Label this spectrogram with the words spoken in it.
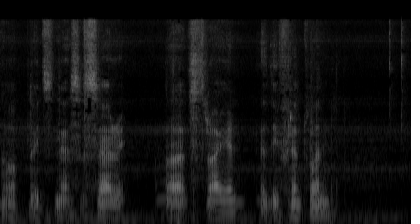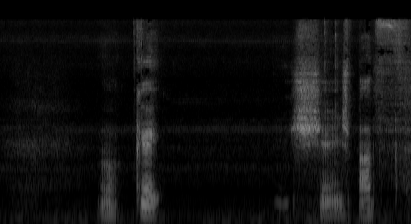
no updates necessary. Let's try a, a different one. Okay. Change path.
